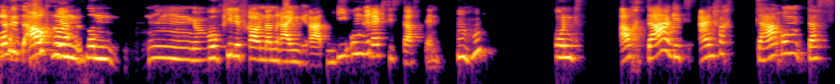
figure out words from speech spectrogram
Das ist auch so, ja. ein, so ein, mm, wo viele Frauen dann reingeraten. Wie ungerecht ist das denn? Mhm. Und auch da geht es einfach darum, das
